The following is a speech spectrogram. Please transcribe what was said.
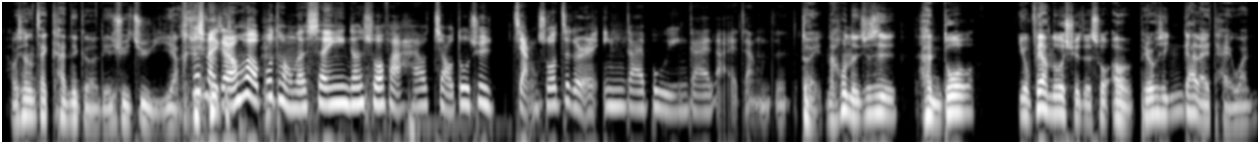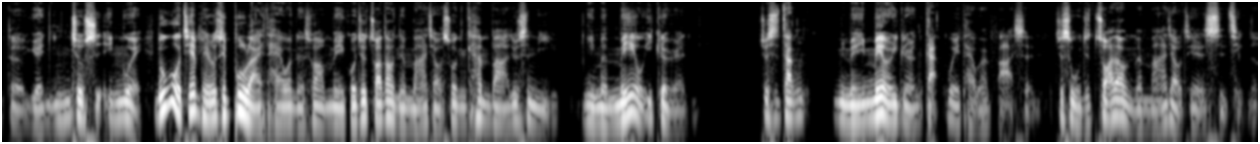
好像在看那个连续剧一样，就每个人 会有不同的声音跟说法，还有角度去讲说这个人应该不应该来这样子。对，然后呢，就是很多有非常多的学者说，哦，裴洛西应该来台湾的原因，就是因为如果今天裴洛西不来台湾的时候，美国就抓到你的马脚，说你看吧，就是你你们没有一个人，就是当。你们没有一个人敢为台湾发声，就是我就抓到你们马脚这件事情了。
